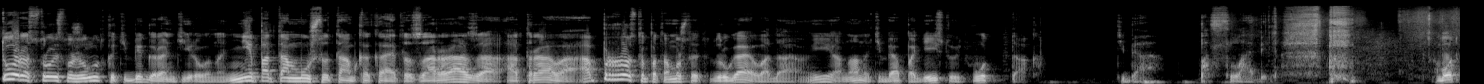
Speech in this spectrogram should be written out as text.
то расстройство желудка тебе гарантировано. Не потому, что там какая-то зараза, отрава, а просто потому, что это другая вода, и она на тебя подействует вот так. Тебя послабит. Вот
